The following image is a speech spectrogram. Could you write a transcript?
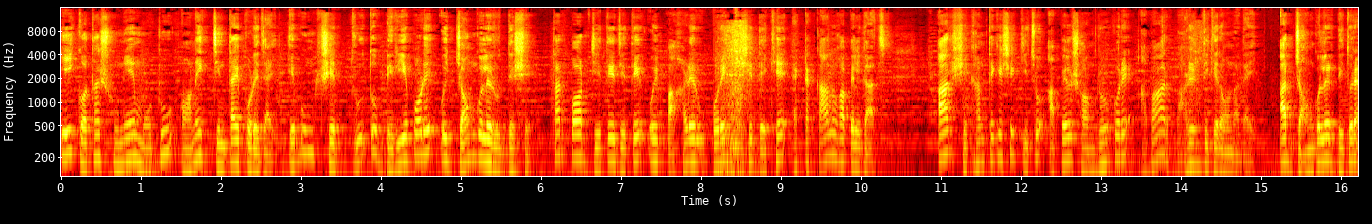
এই কথা শুনে মোটু অনেক চিন্তায় পড়ে যায় এবং সে দ্রুত বেরিয়ে পড়ে ওই জঙ্গলের উদ্দেশ্যে। তারপর যেতে যেতে ওই পাহাড়ের উপরে এসে দেখে একটা কালো আপেল গাছ। আর সেখান থেকে সে কিছু আপেল সংগ্রহ করে আবার বাড়ির দিকে রওনা দেয়। আর জঙ্গলের ভিতরে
